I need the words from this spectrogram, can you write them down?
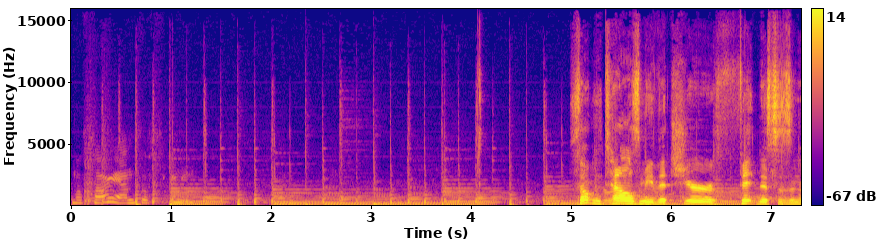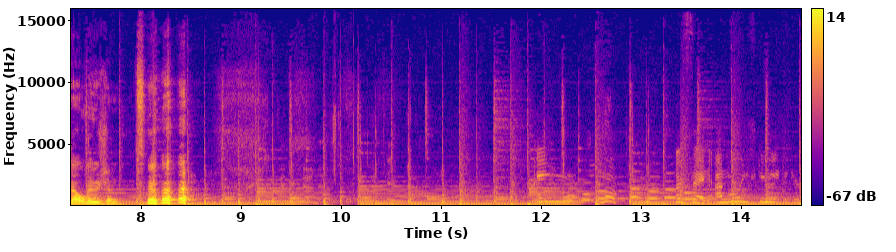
Well, sorry, I'm so skinny. Something tells me that your fitness is an illusion. I'm, well, listen, I'm only skinny because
